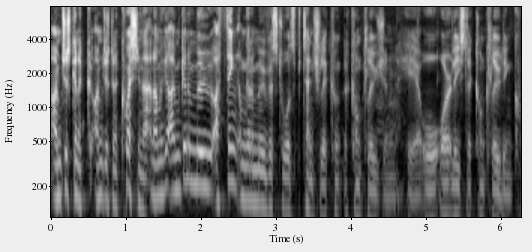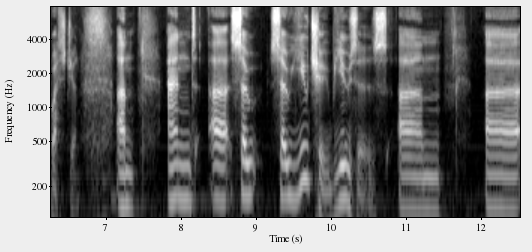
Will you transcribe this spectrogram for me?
I'm just going to I'm just going to question that, and I'm, I'm going to move. I think I'm going to move us towards potentially a, con- a conclusion here, or, or at least a concluding question. Um, and uh, so so YouTube users. Um, uh,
